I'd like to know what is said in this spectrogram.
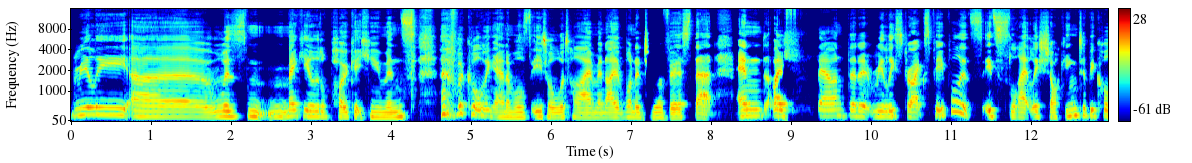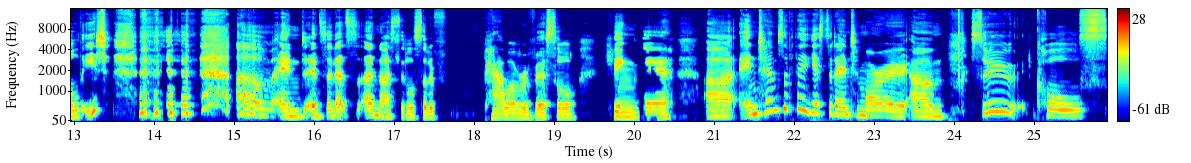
really uh, was making a little poke at humans for calling animals eat all the time, and I wanted to reverse that. And I found that it really strikes people. It's it's slightly shocking to be called it, um, and and so that's a nice little sort of power reversal thing there. Uh, in terms of the yesterday and tomorrow, um, Sue calls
